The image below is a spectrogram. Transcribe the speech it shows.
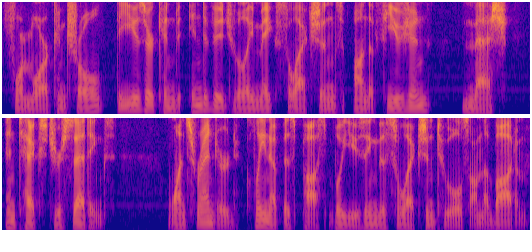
For more control, the user can individually make selections on the fusion, mesh, and texture settings. Once rendered, cleanup is possible using the selection tools on the bottom.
